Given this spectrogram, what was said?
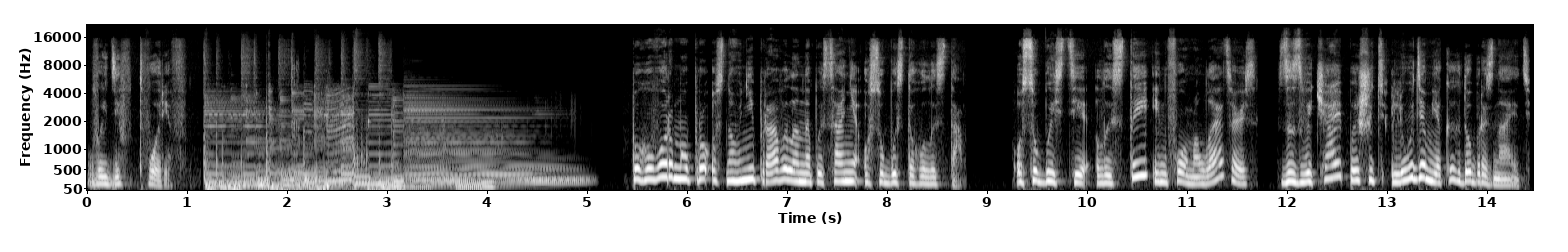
видів творів. Поговоримо про основні правила написання особистого листа. Особисті листи informal letters зазвичай пишуть людям, яких добре знають,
